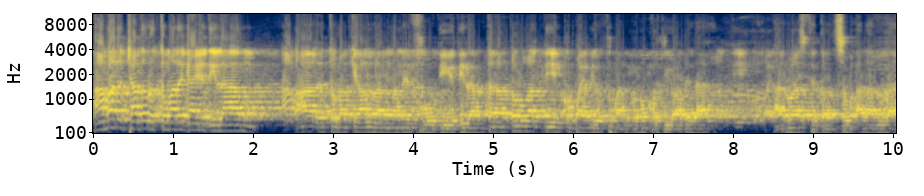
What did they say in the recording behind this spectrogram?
আমার চাদর তোমার গায়ে দিলাম। আর তোমাকে আল্লাহর নামে ফু দিয়ে দিলাম। তারা তলোয়ার দিয়ে কোপাইলেও তোমার কোনো ক্ষতি হবে না। আর আস্তে কন, সুবহানাল্লাহ।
